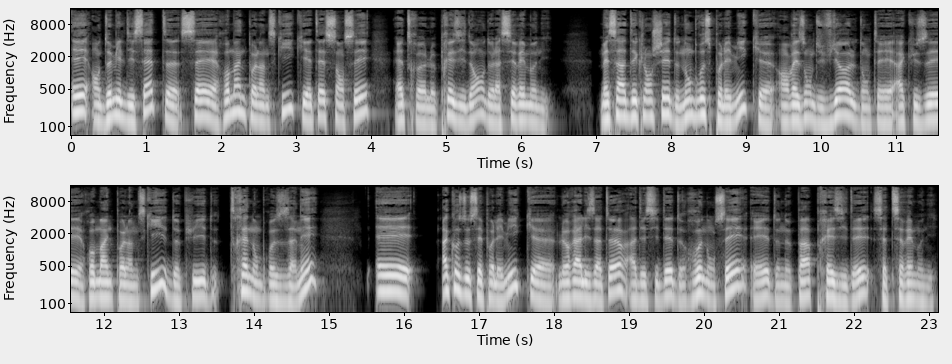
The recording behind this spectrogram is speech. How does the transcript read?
Et en 2017, c'est Roman Polanski qui était censé être le président de la cérémonie. Mais ça a déclenché de nombreuses polémiques euh, en raison du viol dont est accusé Roman Polanski depuis de très nombreuses années. Et à cause de ces polémiques, euh, le réalisateur a décidé de renoncer et de ne pas présider cette cérémonie.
